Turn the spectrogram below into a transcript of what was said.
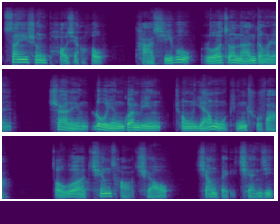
三声炮响后，塔奇布、罗泽南等人率领露营官兵从演武坪出发，走过青草桥向北前进。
